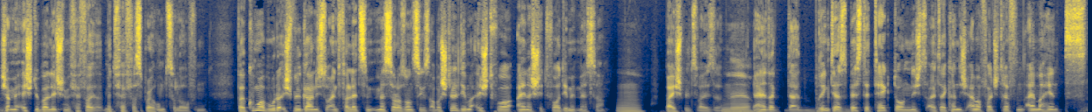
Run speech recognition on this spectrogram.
ich habe mir echt überlegt, mit, Pfeffer, mit Pfefferspray rumzulaufen. Weil, guck mal, Bruder, ich will gar nicht so einen verletzen mit Messer oder sonstiges, aber stell dir mal echt vor, einer steht vor dir mit Messer. Beispielsweise. Nee. Ja, da, da bringt dir das beste Takedown nichts, Alter. Er kann dich einmal falsch treffen, einmal hin. pss.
